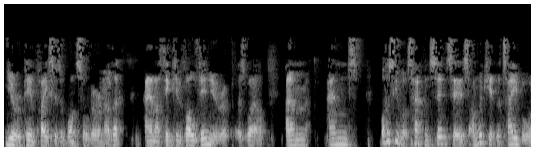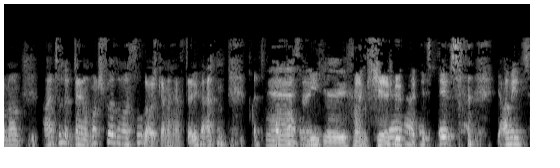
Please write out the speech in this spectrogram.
European places of one sort or another, and I think involved in Europe as well. Um, and obviously what's happened since is I'm looking at the table and I'm, I had to look down much further than I thought I was going to have to. Um, yeah, thank you. Thank you. Yeah, it's, it's, I mean, it's,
